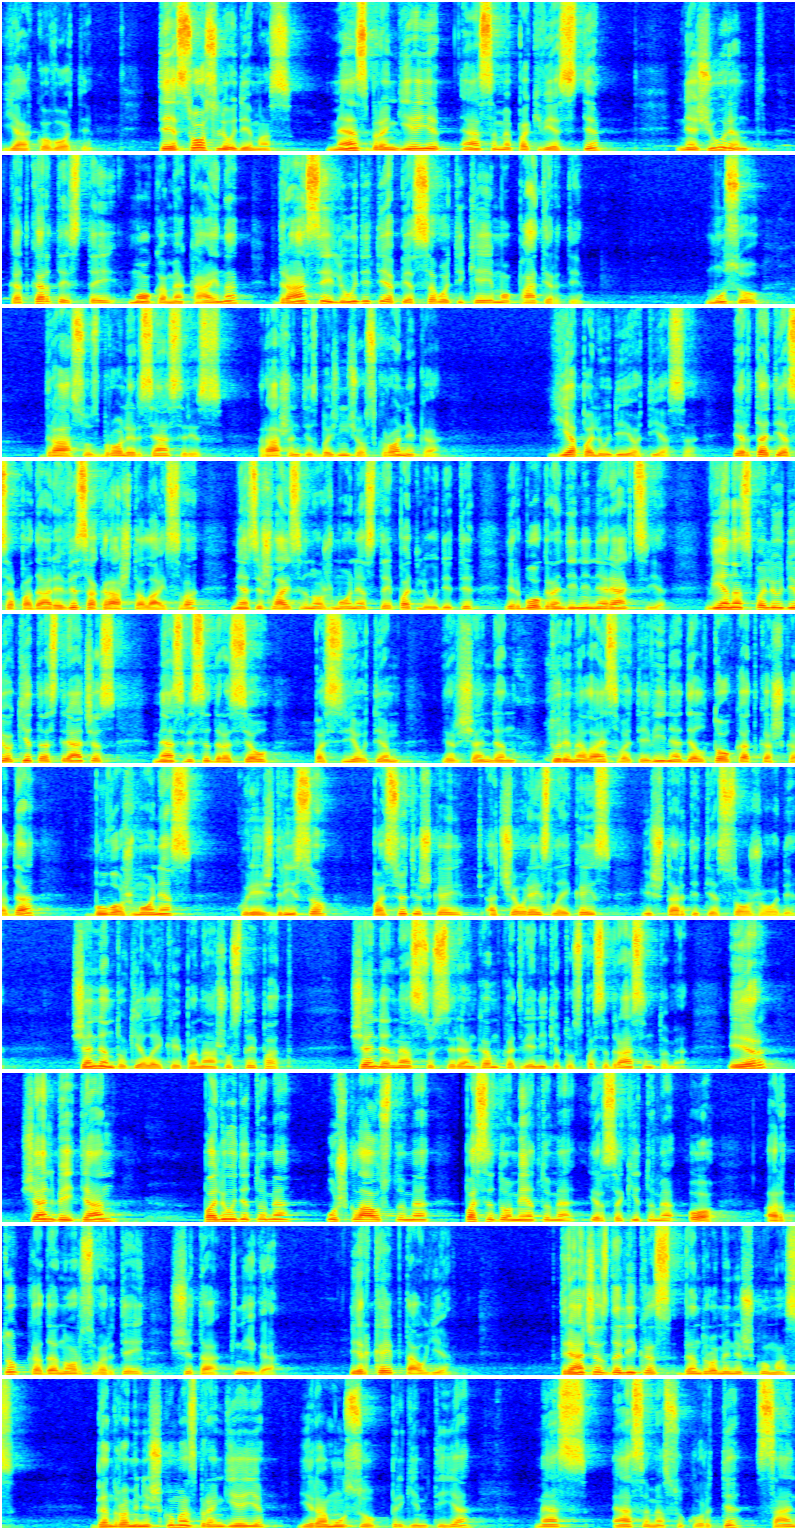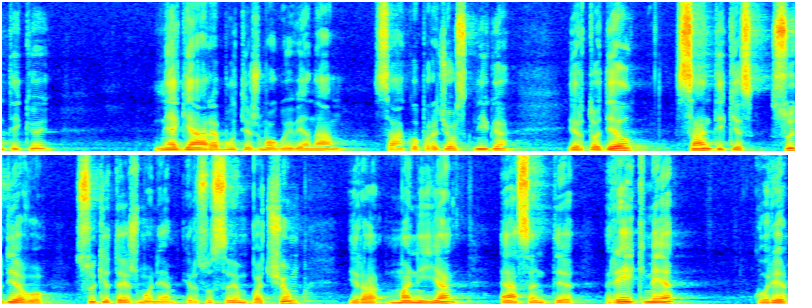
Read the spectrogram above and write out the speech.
ją kovoti. Tiesos liūdimas. Mes, brangieji, esame pakviesti, nežiūrint kad kartais tai mokame kainą, drąsiai liūdyti apie savo tikėjimo patirtį. Mūsų drąsūs broliai ir seserys, rašantis bažnyčios kroniką, jie paliūdėjo tiesą. Ir ta tiesa padarė visą kraštą laisvą, nes išlaisvino žmonės taip pat liūdyti ir buvo grandininė reakcija. Vienas paliūdėjo, kitas, trečias, mes visi drąsiau pasijautėm ir šiandien turime laisvą tėvynę dėl to, kad kažkada buvo žmonės, kurie išdryso pasiutiškai atšiauriais laikais ištarti tieso žodį. Šiandien tokie laikai panašus taip pat. Šiandien mes susirenkam, kad vieni kitus pasidrasintume. Ir šiandien bei ten paliūdytume, užklaustume, pasidomėtume ir sakytume, o ar tu kada nors vartei šitą knygą? Ir kaip tau jie. Trečias dalykas - bendruomeniškumas. Bendruomeniškumas, brangieji, yra mūsų prigimtyje. Mes esame sukurti santykiui. Negera būti žmogui vienam, sako pradžios knyga. Ir todėl santykis su Dievu, su kitais žmonėm ir su savim pačium yra manyje esanti reikmė, kuri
